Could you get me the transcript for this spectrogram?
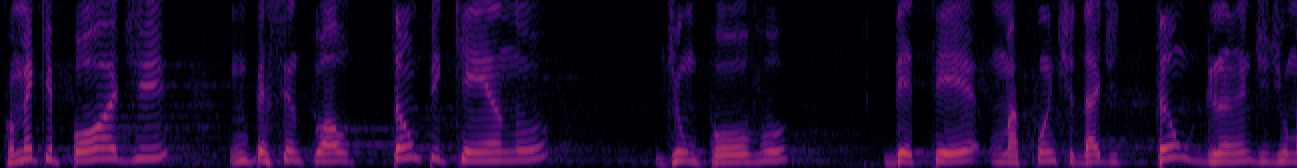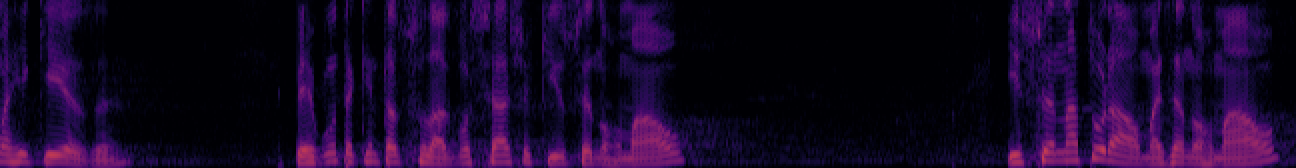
Como é que pode um percentual tão pequeno de um povo deter uma quantidade tão grande de uma riqueza? Pergunta quem está do seu lado: você acha que isso é normal? Isso é natural, mas é normal?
